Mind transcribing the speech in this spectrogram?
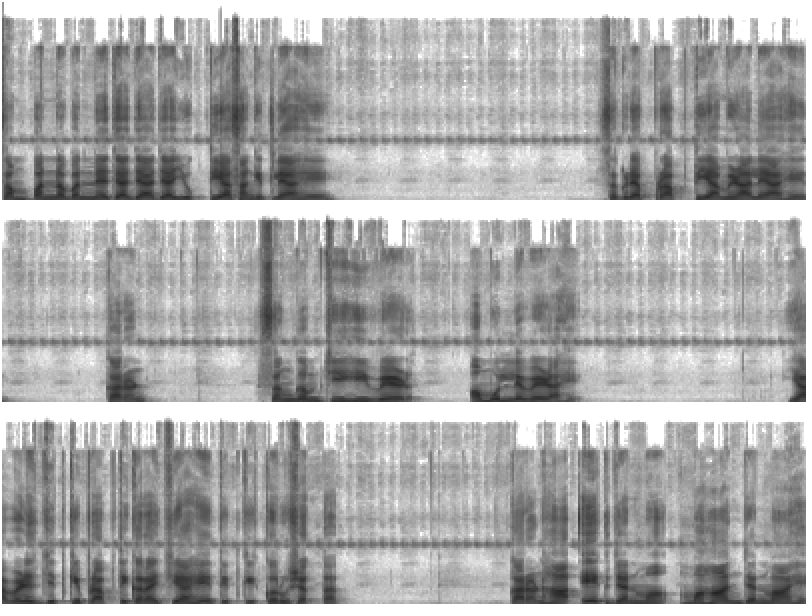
संपन्न बनण्याच्या ज्या ज्या युक्तिया सांगितल्या आहे सगळ्या प्राप्तिया मिळाल्या आहेत. कारण संगमची ही वेळ अमूल्य वेळ आहे. यावेळेस जितकी प्राप्ती करायची आहे तितकी करू शकतात. कारण हा एक जन्म महान जन्म आहे.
